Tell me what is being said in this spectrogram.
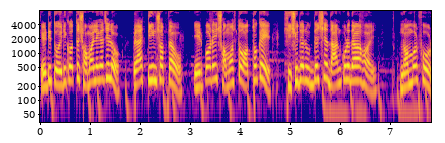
এটি তৈরি করতে সময় লেগেছিল প্রায় তিন সপ্তাহ। এরপর এই সমস্ত অর্থকে শিশুদের উদ্দেশ্যে দান করে দেওয়া হয়। নম্বর ফোর,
